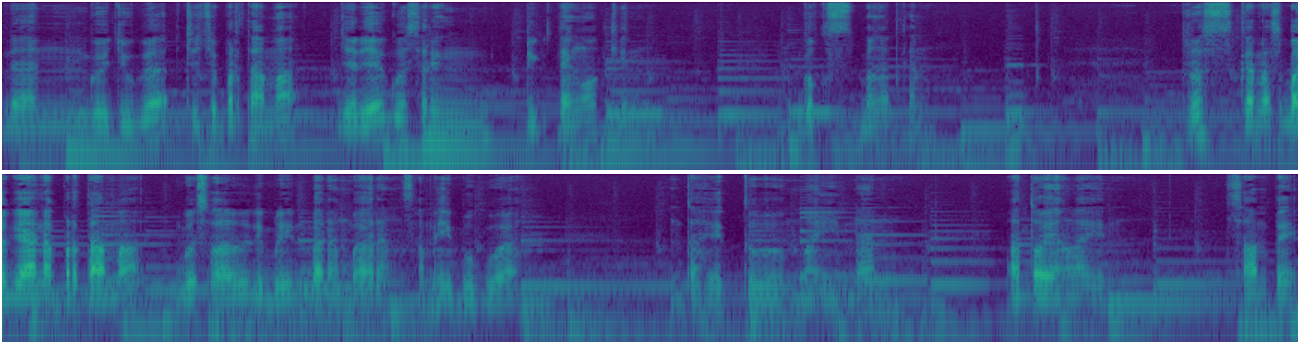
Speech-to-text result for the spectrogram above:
Dan gue juga cucu pertama jadi ya gue sering ditengokin. Goks banget kan. Terus karena sebagai anak pertama gue selalu dibeliin barang-barang sama ibu gue. Entah itu mainan atau yang lain. Sampai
